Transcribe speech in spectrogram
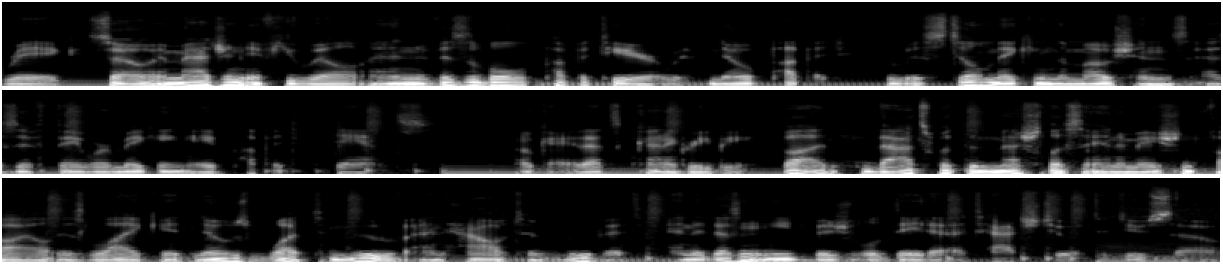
rig. So imagine, if you will, an invisible puppeteer with no puppet who is still making the motions as if they were making a puppet dance. Okay, that's kind of creepy. But that's what the meshless animation file is like. It knows what to move and how to move it, and it doesn't need visual data attached to it to do so.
